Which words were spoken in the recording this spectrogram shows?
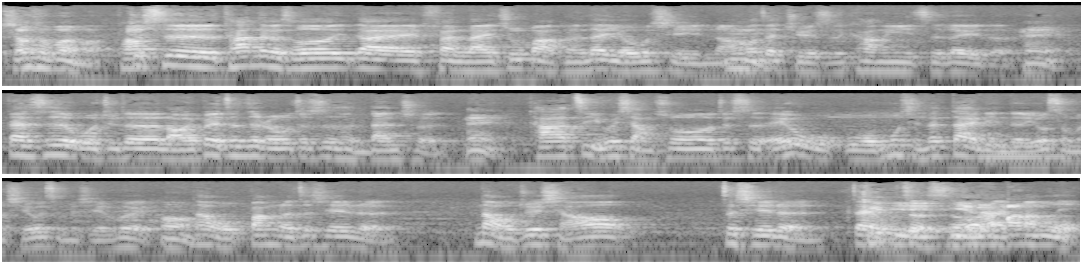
想想办法，他。就是他那个时候在反来猪嘛，可能在游行，然后在绝食抗议之类的。嗯。但是我觉得老一辈真正人物就是很单纯，嗯。他自己会想说，就是哎，我我目前在带领的有什么协会什么协会，嗯那我帮了这些人，那我就会想要这些人在我这时候来帮我。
